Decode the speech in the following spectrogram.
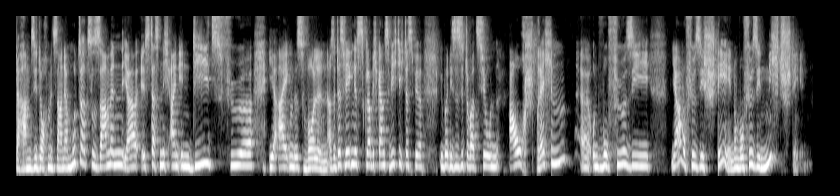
da haben sie doch mit seiner Mutter zusammen, ja, ist das nicht ein Indiz für ihr eigenes Wollen? Also deswegen ist es, glaube ich, ganz wichtig, dass wir über diese Situation auch sprechen äh, und wofür sie, ja, wofür sie stehen und wofür sie nicht stehen.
